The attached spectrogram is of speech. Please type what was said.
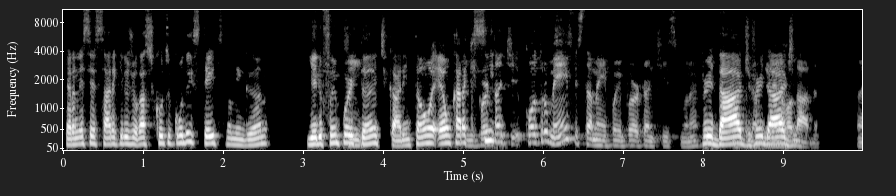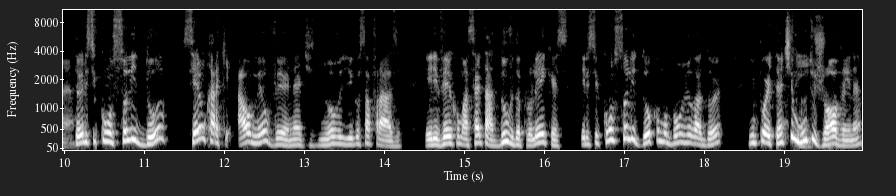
que era necessário que ele jogasse contra o Golden State, se não me engano. E ele foi importante, Sim. cara. Então é um cara que se... Contra o Memphis também foi importantíssimo, né? Verdade, verdade. É. Então ele se consolidou ser um cara que, ao meu ver, né, de novo digo essa frase, ele veio com uma certa dúvida para o Lakers, ele se consolidou como bom jogador importante e muito jovem, né?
